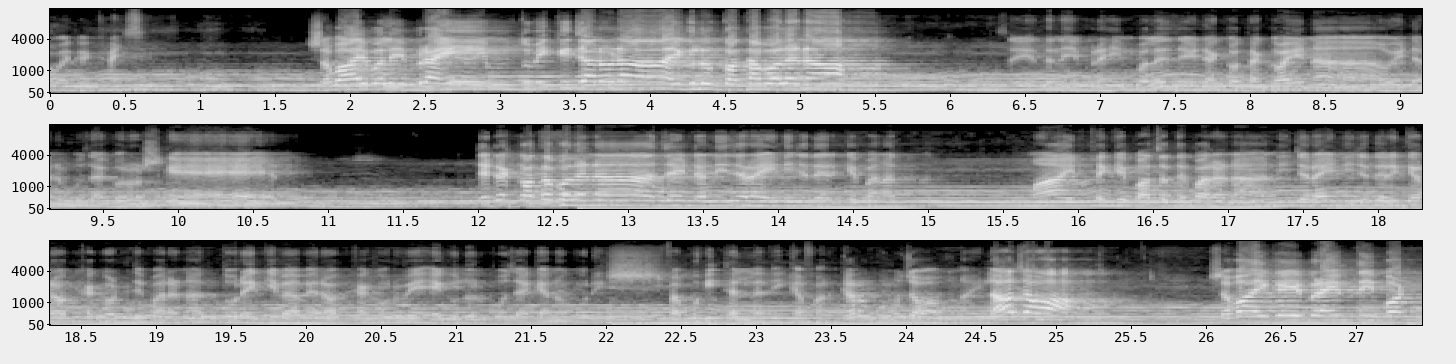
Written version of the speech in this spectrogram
সবাইকে খাইছে। সবাই বলে, ইব্রাহিম, তুমি কি জানো না? এগুলো কথা বলে না। সৈয়দনা ইব্রাহিম বলে যে, এটা কথা কয় না, ওইটার পূজা করস কেন? যেটা কথা বলে না যে এটা নিজেরাই নিজেদেরকে বানা মায়ের থেকে বাঁচাতে পারে না, নিজেরাই নিজেদেরকে রক্ষা করতে পারে না, তোরে কীভাবে রক্ষা করবে, এগুলোর পূজা কেন করিস? কাফার কারও কোনো জবাব নাই লা সবাইকে ইব্রাহিম, তুই বড্ড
